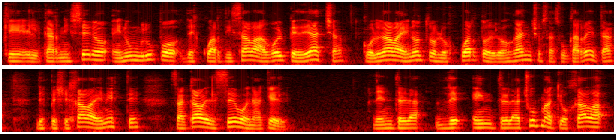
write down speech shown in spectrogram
que el carnicero en un grupo descuartizaba a golpe de hacha, colgaba en otros los cuartos de los ganchos a su carreta, despellejaba en este, sacaba el cebo en aquel. De entre, la, entre la chusma que, ojaba,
